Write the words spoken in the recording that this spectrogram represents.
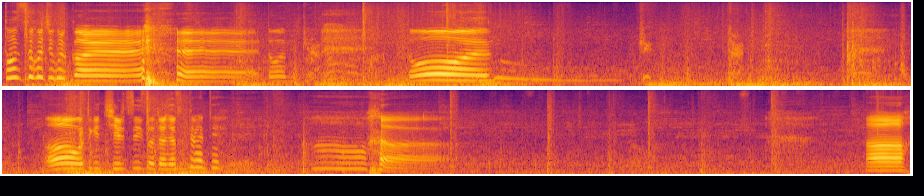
돈 쓰고 죽을걸 돈 돈. 어 어떻게 질 수 있어 저 녀석들한테 아... 아,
